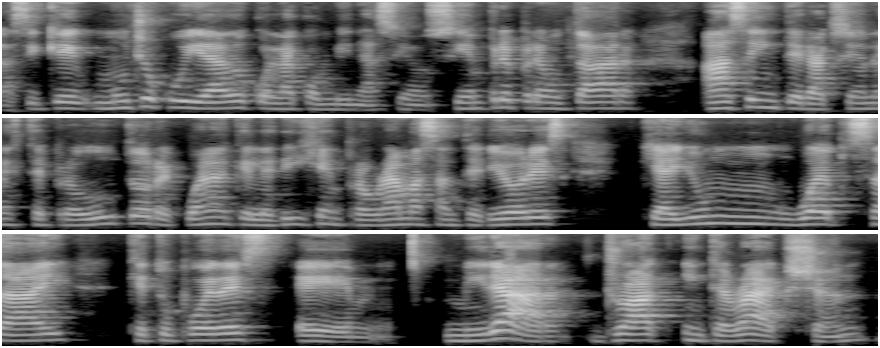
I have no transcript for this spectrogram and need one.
Así que mucho cuidado con la combinación. Siempre preguntar, ¿hace interacción este producto? Recuerden que les dije en programas anteriores que hay un website que tú puedes eh, mirar, Drug Interaction,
